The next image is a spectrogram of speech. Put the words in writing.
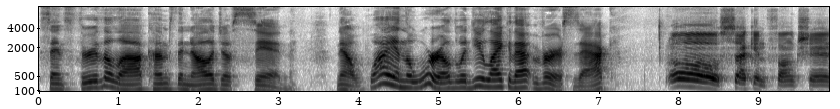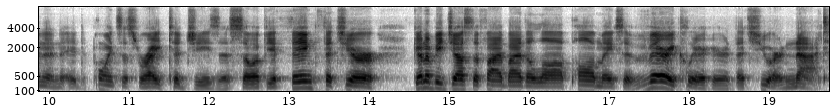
since through the law comes the knowledge of sin. Now, why in the world would you like that verse, Zach? Oh, second function, and it points us right to Jesus. So if you think that you're going to be justified by the law, Paul makes it very clear here that you are not.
